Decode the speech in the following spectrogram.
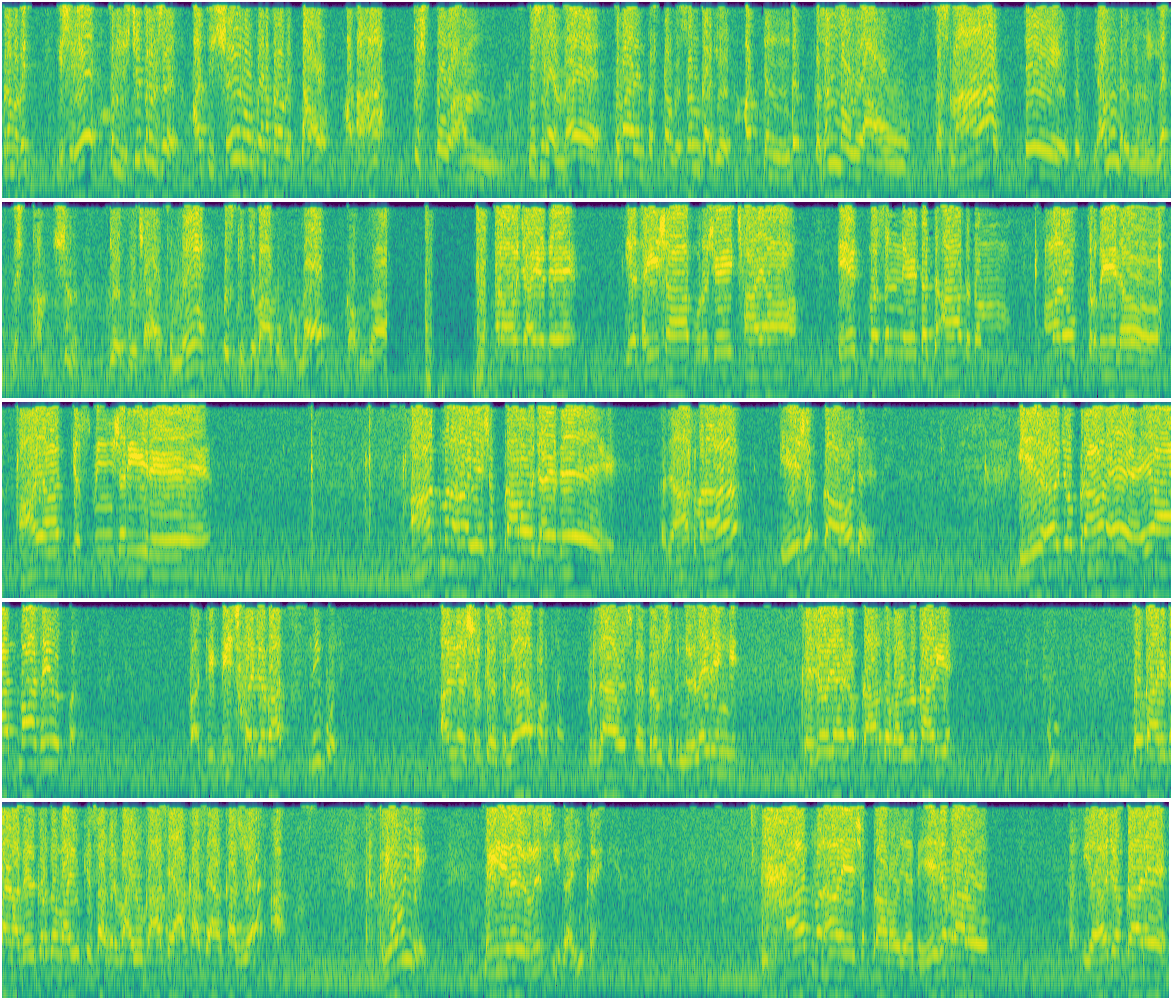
ब्रह्मविद। इसलिए तुम निश्चित रूप से अतिशय रूपेण प्रवृत्ता हो अतः तुष्टो हम इसलिए मैं तुम्हारे इन प्रश्नों को सुन करके अत्यंत प्रसन्न हो गया हूँ। तस्मात तो पृष्ठम सुन जो पूछा है तुमने, उसके जवाबों को मैं कहूँगा। जायते। यथैषा पुरुषे छाया। एक आततम मनोकृतेन आयात्यस्मिन् शरीरे। आत्मन एष प्राणो जायते। कद आत्मन एष प्राणो जायते। यह जो प्राण है यह आत्मा से ही उत्पन्न। बाकी बीच का जो बात नहीं बोले। अन्य श्रुतियों से मिलाना पड़ता है। मृदा उसमें ब्रह्मसूत्र निर्णय देंगे। कैसे हो जाएगा? प्राण तो वायु का कार्य है। तो कार्य कारण भेद कर दो वायु के साथ, फिर वायु कहा से, आकाश से, आकाश जो है प्रक्रिया वही रहेगी। पहली उन्हें सीधा ही कह दिया आत्मना ये प्राण हो जाते ये प्राणो, यह जो प्राण है,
